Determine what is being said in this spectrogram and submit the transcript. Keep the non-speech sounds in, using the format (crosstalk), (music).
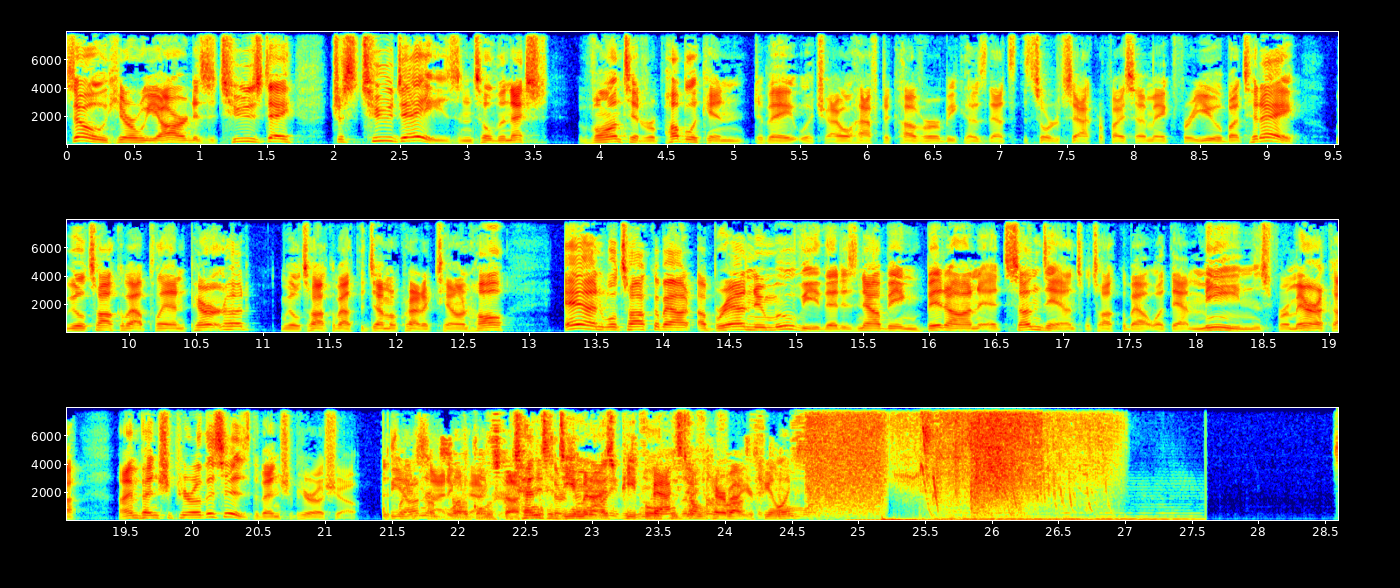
So here we are. It is a Tuesday, just two days until the next vaunted Republican debate, which I will have to cover because that's the sort of sacrifice I make for you. But today, we will talk about Planned Parenthood, we'll talk about the Democratic Town Hall, and we'll talk about a brand new movie that is now being bid on at Sundance. We'll talk about what that means for America. I'm Ben Shapiro. This is The Ben Shapiro Show. Beyond political discussion, tend to demonize people who don't care about your feelings.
